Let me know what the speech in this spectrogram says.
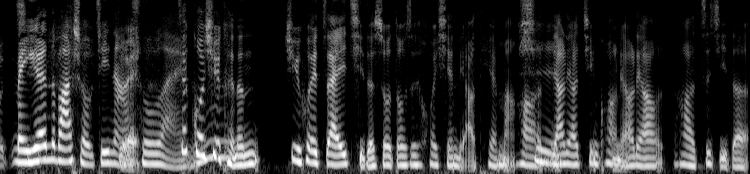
每个人都把手机拿出来。在过去可能。聚会在一起的时候，都是会先聊天嘛，哈，聊聊近况，聊聊哈自己的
